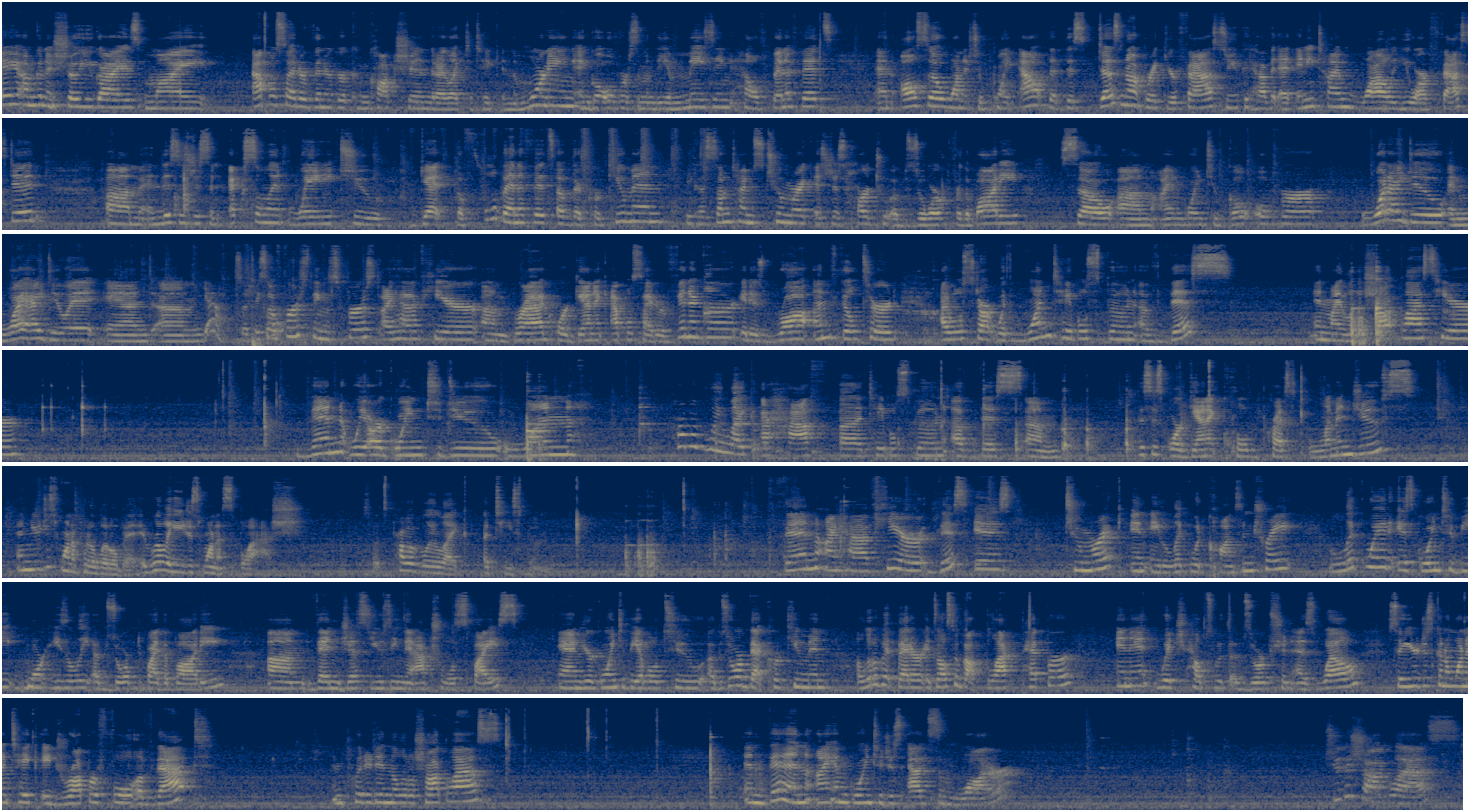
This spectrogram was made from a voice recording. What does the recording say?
Today I'm going to show you guys my apple cider vinegar concoction that I like to take in the morning and go over some of the amazing health benefits. And also wanted to point out that this does not break your fast so you could have it at any time while you are fasted. Um, and this is just an excellent way to get the full benefits of the curcumin because sometimes turmeric is just hard to absorb for the body. So um, I am going to go over what I do and why I do it, and um, yeah, so take So first things first, I have here um, Bragg Organic Apple Cider Vinegar. It is raw, unfiltered. I will start with one tablespoon of this in my little shot glass here. Then we are going to do one, probably like a half a tablespoon of this um, this is organic cold pressed lemon juice. And you just want to put a little bit. It really, you just want to splash. So it's probably like a teaspoon. Then I have here, this is turmeric in a liquid concentrate. Liquid is going to be more easily absorbed by the body um, than just using the actual spice. And you're going to be able to absorb that curcumin a little bit better. It's also got black pepper in it, which helps with absorption as well. So you're just gonna wanna take a dropper full of that and put it in the little shot glass. And then I am going to just add some water to the shot glass.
